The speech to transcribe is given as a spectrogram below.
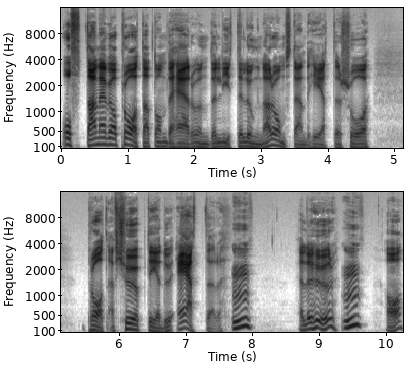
Ofta när vi har pratat om det här under lite lugnare omständigheter så prata, köp det du äter. Eller hur? Ja.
